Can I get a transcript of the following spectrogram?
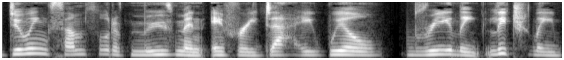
doing some sort of movement every day will really, literally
